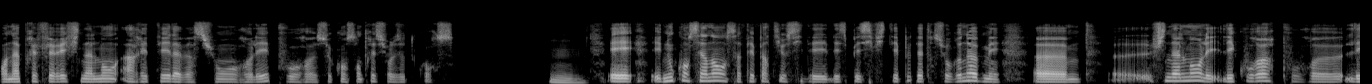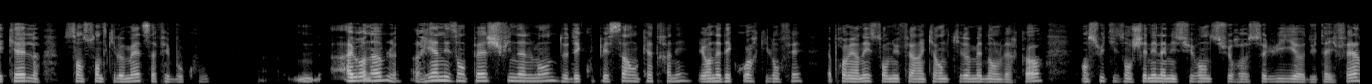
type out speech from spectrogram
on a préféré finalement arrêter la version relais pour se concentrer sur les autres courses. Hmm. Et, nous concernant, ça fait partie aussi des, spécificités peut-être sur Grenoble, mais euh, euh, finalement, les, les coureurs pour euh, lesquels 160 km, ça fait beaucoup. À Grenoble, rien ne les empêche finalement de découper ça en quatre années. Et on a des coureurs qui l'ont fait. La première année, ils sont venus faire un 40 km dans le Vercors. Ensuite, ils ont enchaîné l'année suivante sur euh, celui euh, du Taillefer.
